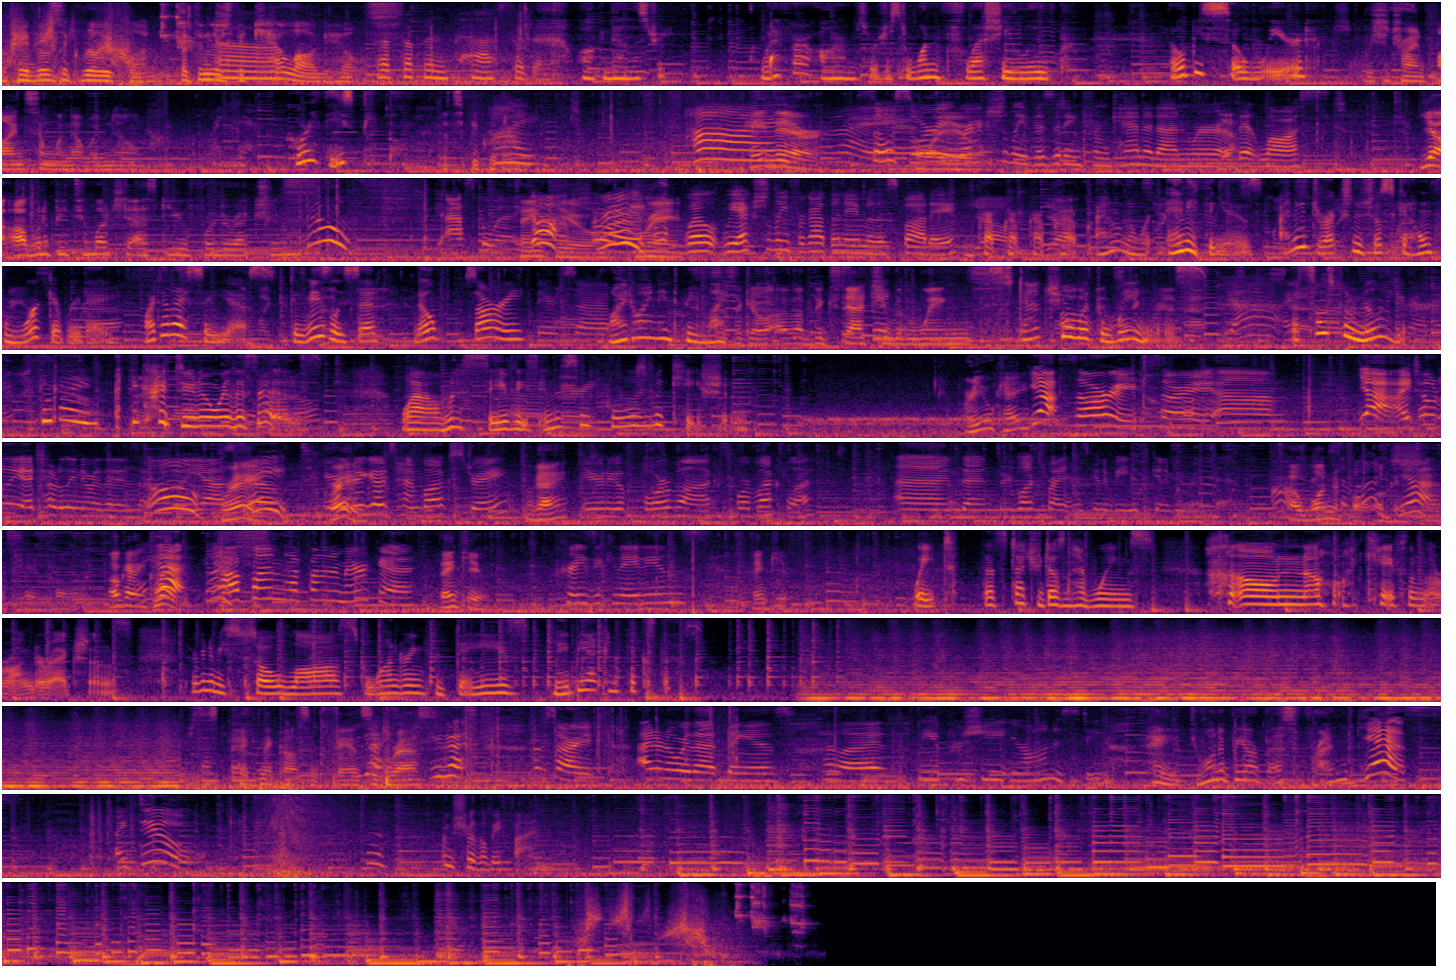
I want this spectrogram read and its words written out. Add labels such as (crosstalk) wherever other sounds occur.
Okay, those look really fun. But then there's the Uh, Kellogg Hills. That's up in Pasadena. Walking down the street. What if our arms were just one fleshy loop? That would be so weird. We should try and find someone that would know. Right there. Who are these people? Let's speak with them. Hi. her. Hi. Hey there. So sorry, we're actually visiting from Canada and we're Yeah. a bit lost. Yeah, uh, would it be too much to ask you for directions? No. Ask away. Thank you. (laughs) Great. Great. Well, we actually forgot the name of the spot, eh? Crap, crap, crap, crap. I don't know where anything is. I need directions just to get home from work every day. Why did I say yes? Could have easily said, nope, sorry. There's uh Why do I need to be It's like like a, a big statue with wings. statue with wings? Yeah. That sounds familiar. I think I, I think I do know where this is. Wow, I'm gonna save these innocent fools vacation. Are you okay? Yeah. Sorry. Sorry. Yeah. I totally. I totally know where that is. Actually. Oh, yeah. great. So you're Great. gonna go ten blocks straight. Okay. You're gonna go four blocks. Four blocks left. And then three blocks right, and it's gonna be. It's gonna be right there. Oh, wonderful. Okay, Yeah. so. Okay, great. Yeah. Have fun. Have fun in America. Thank you. Crazy Canadians. Thank you. Wait, that statue doesn't have wings. (laughs) Oh no, I gave them the wrong directions. They're gonna be so lost, wandering for days. Maybe I can fix this. Picnic on some fancy grass. You guys. I'm sorry. I don't know where that thing is. I lied. we appreciate your honesty. Hey, do you want to be our best friend? Yes. I do. Hmm, I'm sure they'll be fine.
